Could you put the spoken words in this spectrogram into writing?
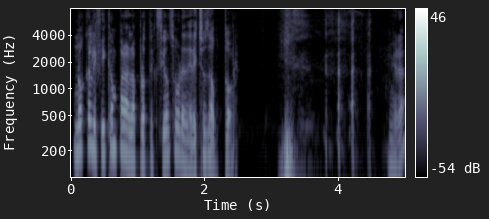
no califican para la protección sobre derechos de autor. Mira.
